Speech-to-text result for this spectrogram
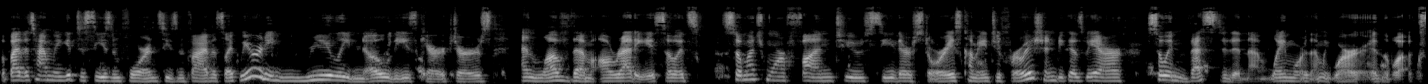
but by the time we get to season four and season five, it's like we already really know these characters and love them already. So it's so much more fun to see their stories coming to fruition because we are so invested in them way more than we were in the books.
